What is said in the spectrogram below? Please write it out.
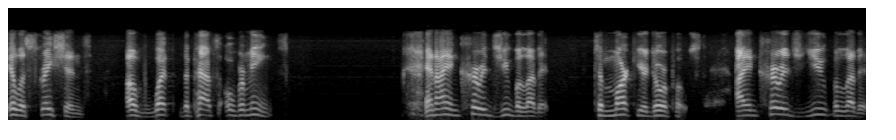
illustrations of what the Passover means. And I encourage you, beloved, to mark your doorpost. I encourage you, beloved,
